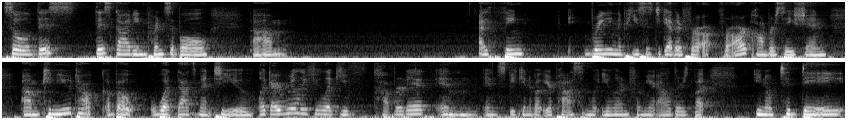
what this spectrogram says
so this this guiding principle um, i think bringing the pieces together for our, for our conversation. Um, can you talk about what that's meant to you? Like, I really feel like you've covered it in in speaking about your past and what you learned from your elders, but you know, today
